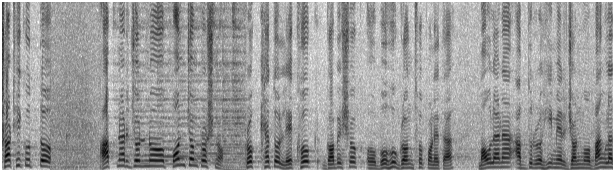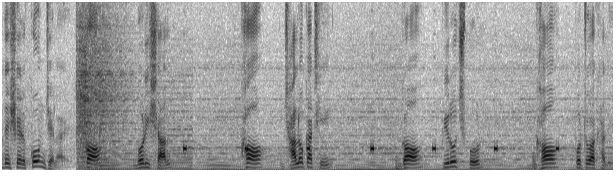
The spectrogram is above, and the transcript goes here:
সঠিক উত্তর আপনার জন্য পঞ্চম প্রশ্ন। প্রখ্যাত লেখক গবেষক ও বহু গ্রন্থ প্রণেতা মাওলানা আব্দুর রহিমের জন্ম বাংলাদেশের কোন জেলায়? ক, বরিশাল, খ, ঝালকাঠি, গ, পিরোজপুর, ঘ, পটুয়াখালী।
